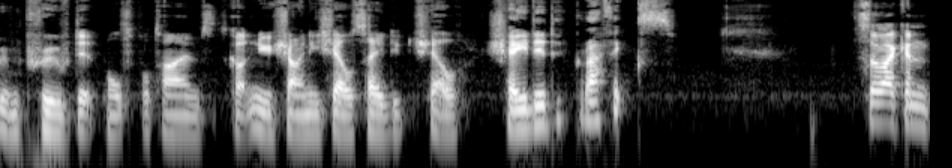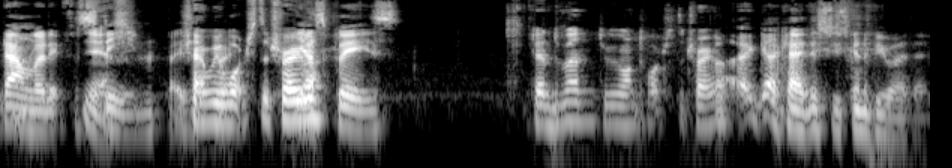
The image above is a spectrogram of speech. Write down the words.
improved it multiple times. It's got new shiny cel shaded cel shaded graphics. So I can download it for Yes. Steam. Shall we watch the trailer? Yes, please. Gentlemen, do we want to watch the trailer? Uh, okay, this is going to be worth it.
